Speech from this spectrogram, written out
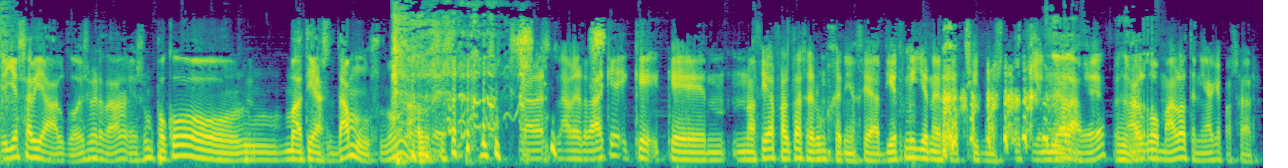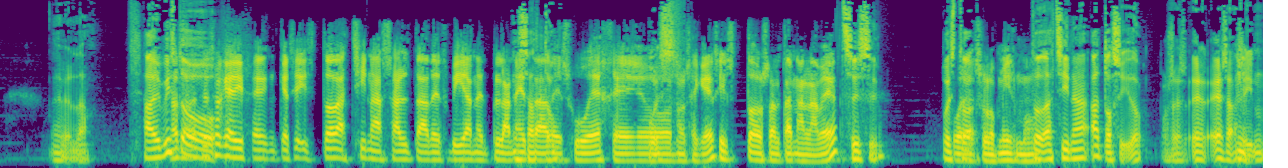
Ella sabía algo, es verdad. Es un poco mm, Matías Damus, ¿no? La- La, la verdad que, que, que no hacía falta ser un genio. O sea, 10 millones de chinos a la vez, algo malo tenía que pasar. Es verdad. ¿Habéis visto? es eso que dicen que si toda China salta, desvían el planeta Exacto. de su eje o Pues- no sé qué, si todos saltan a la vez. Sí, sí. Pues, Pues to- lo mismo. toda China ha tosido. Pues es, es- es así. Mm.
